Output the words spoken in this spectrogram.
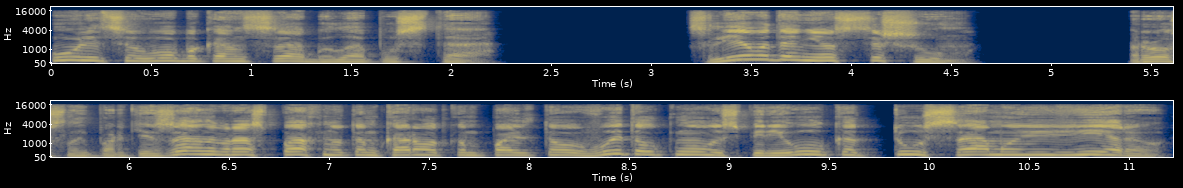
Улица в оба конца была пуста. Слева донесся шум. Рослый партизан в распахнутом коротком пальто вытолкнул из переулка ту самую Веру,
